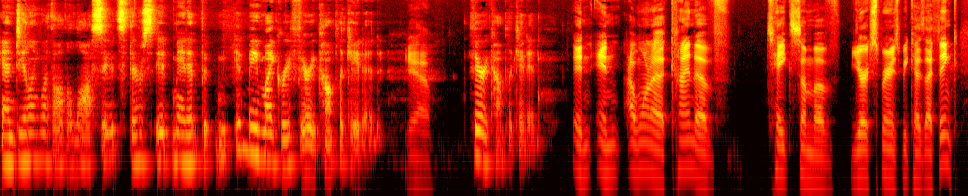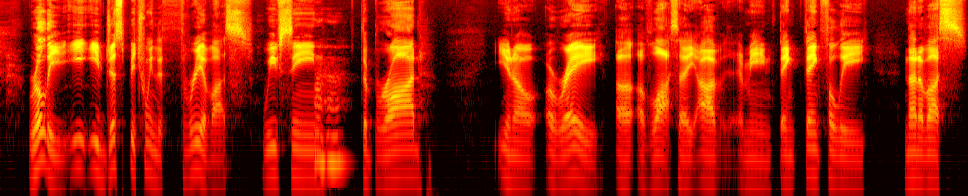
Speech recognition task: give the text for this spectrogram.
and dealing with all the lawsuits, there's it made it it made my grief very complicated. Yeah. Very complicated. And and I want to kind of take some of your experience because I think really, e- just between the three of us, we've seen mm-hmm. the broad, you know, array uh, of loss. I, uh, I mean, thank, thankfully, none of us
